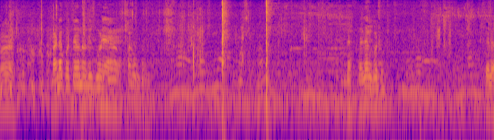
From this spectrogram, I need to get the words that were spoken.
ఆ, బండ కొచ్చగా ఉన్నది. దా, ప్రజలు కొట్టు. చలో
